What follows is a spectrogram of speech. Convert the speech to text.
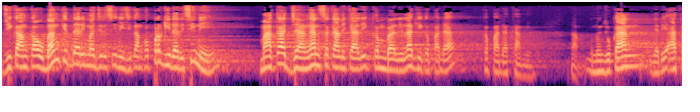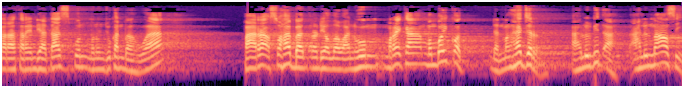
"Jika engkau bangkit dari majelis ini, jika engkau pergi dari sini, maka jangan sekali-kali kembali lagi kepada kepada kami." Nah, menunjukkan jadi atar-atar yang di atas pun menunjukkan bahwa para sahabat radhiyallahu anhum mereka memboikot dan menghajar ahlul bid'ah, ahlul ma'asi.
